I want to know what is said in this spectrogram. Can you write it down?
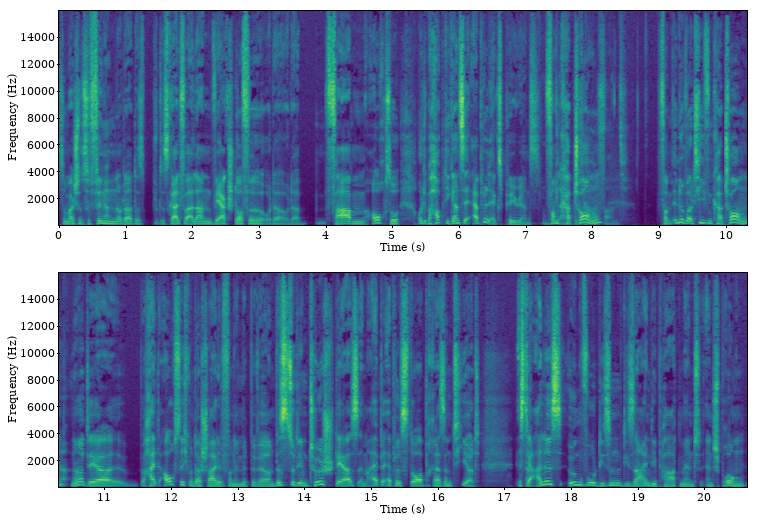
zum Beispiel zu finden. Oder das, das galt für alle anderen Werkstoffe oder, oder Farben auch so. Und überhaupt die ganze Apple Experience. Vom Karton. Aufwand vom innovativen Karton, ja. ne, der halt auch sich unterscheidet von den Mitbewerbern, bis zu dem Tisch, der es im Apple Store präsentiert, ist ja, ja alles irgendwo diesem Design Department entsprungen.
